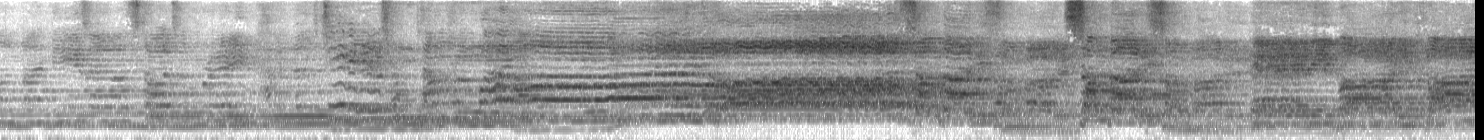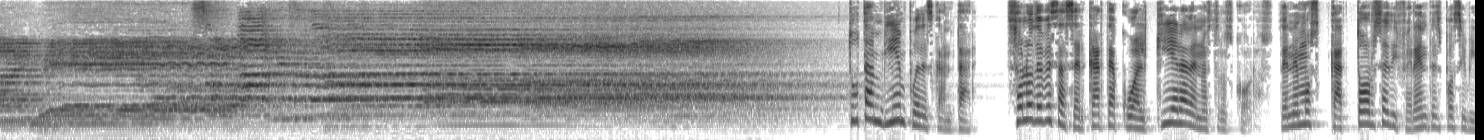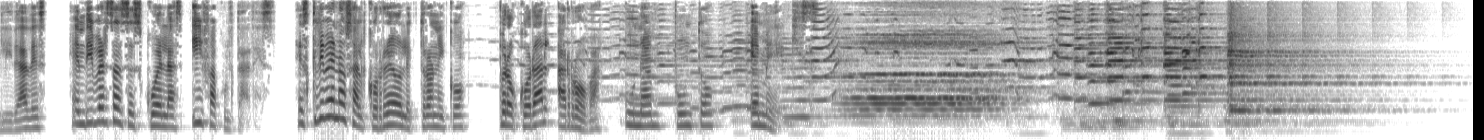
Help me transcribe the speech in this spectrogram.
también puedes cantar. Solo debes acercarte a cualquiera de nuestros coros. Tenemos 14 diferentes posibilidades en diversas escuelas y facultades. Escríbenos al correo electrónico procoral.unam.mx.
